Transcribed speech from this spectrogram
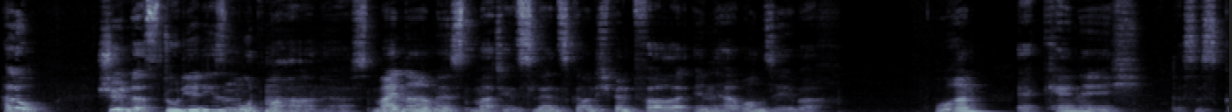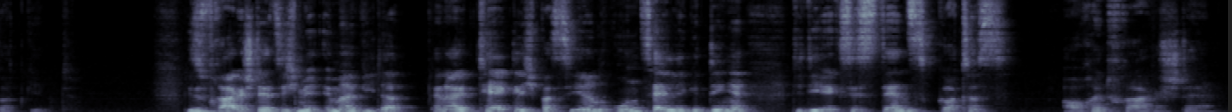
Hallo, schön, dass du dir diesen Mutmacher anhörst. Mein Name ist Martin Slenska und ich bin Pfarrer in Herborn-Seebach. Woran erkenne ich, dass es Gott gibt? Diese Frage stellt sich mir immer wieder, denn alltäglich passieren unzählige Dinge, die die Existenz Gottes auch in Frage stellen.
